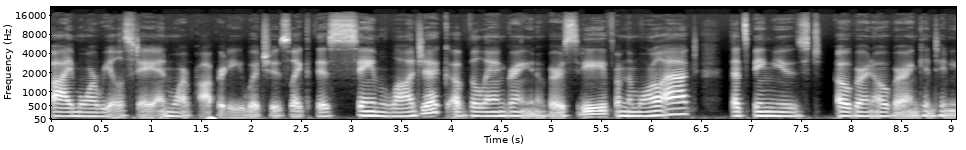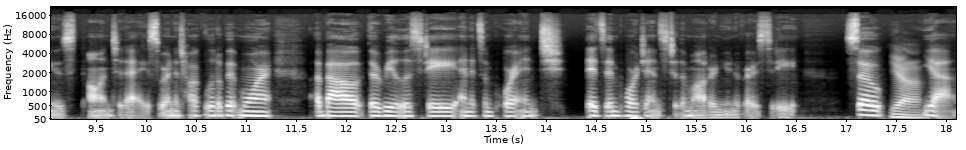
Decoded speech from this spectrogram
buy more real estate and more property, which is like this same logic of the land grant university from the Morrill Act that's being used over and over and continues on today. So we're going to talk a little bit more about the real estate and its important its importance to the modern university. So Yeah. yeah,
